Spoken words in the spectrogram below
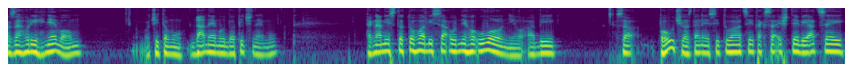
zahorí hnevom voči tomu danému dotyčnému, tak namiesto toho, aby sa od neho uvoľnil, aby sa poučil z danej situácie, tak sa ešte viacej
